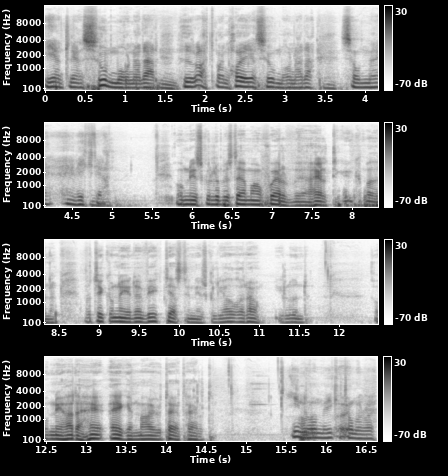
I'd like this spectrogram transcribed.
egentligen summorna där, Mm. hur att man höjer summorna där som eh, är viktiga. Om ni skulle bestämma själv eh, helt i kommunen, vad tycker ni är det viktigaste ni skulle göra då i Lund? Om ni hade he- egen majoritet helt. Inom vilket område?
